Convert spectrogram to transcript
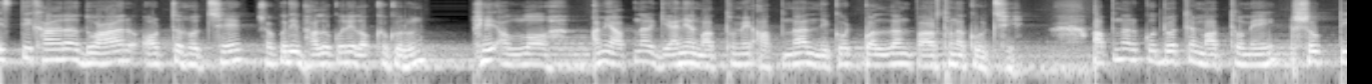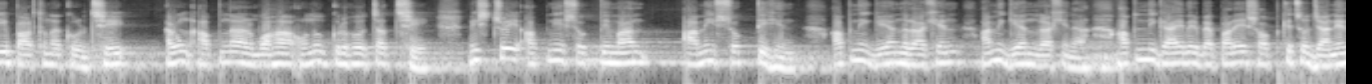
ইস্তিখারা দোয়ার অর্থ হচ্ছে সকলেই ভালো করে লক্ষ্য করুন হে আল্লাহ, আমি আপনার জ্ঞানের মাধ্যমে আপনার নিকট কল্যাণ প্রার্থনা করছি। আপনার কুদরতের মাধ্যমে শক্তি প্রার্থনা করছি এবং আপনার মহা অনুগ্রহ চাচ্ছি। নিশ্চয়ই আপনি শক্তিমান, আমি শক্তিহীন, আপনি জ্ঞান রাখেন, আমি জ্ঞান রাখি না। আপনি গায়েবের ব্যাপারে সব কিছু জানেন।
